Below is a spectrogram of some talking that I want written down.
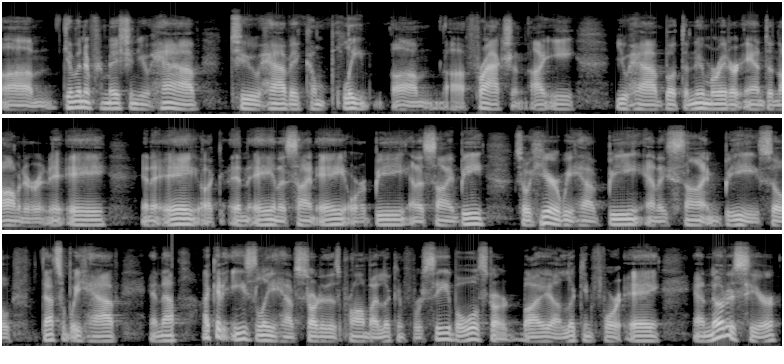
um, given information you have to have a complete um, uh, fraction, i.e., you have both the numerator and denominator, A and an A, like an A and a sine A, or a B and a sine B. So here we have B and a sine B. So that's what we have. And now I could easily have started this problem by looking for C, but we'll start by uh, looking for A. And notice here,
